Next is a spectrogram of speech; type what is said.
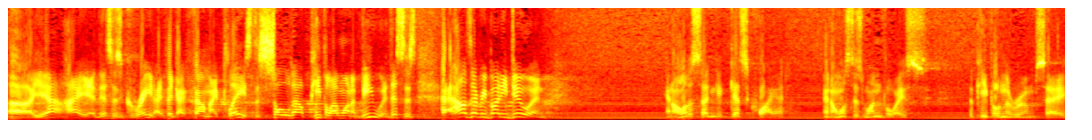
uh, yeah, hi, this is great. I think I found my place. The sold out people I want to be with. This is, how's everybody doing? And all of a sudden it gets quiet, and almost as one voice, the people in the room say,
